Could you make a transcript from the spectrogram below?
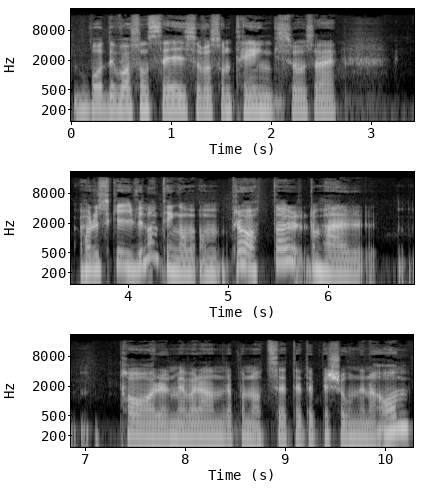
både vad som sägs och vad som tänks. Och så här. Har du skrivit någonting om, om... Pratar de här paren med varandra på något sätt, eller personerna, om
